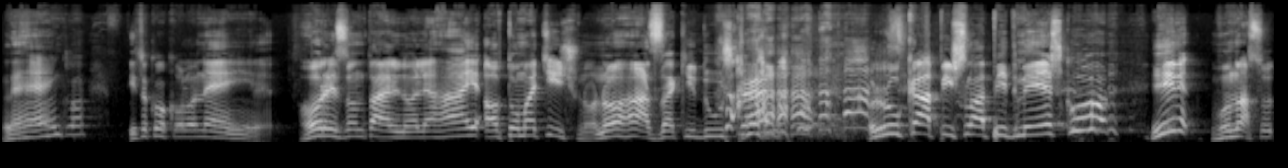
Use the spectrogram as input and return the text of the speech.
легенько, і тако коло неї. Горизонтально лягає, автоматично нога закидушка, рука пішла під мишку, і він. Вона су...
